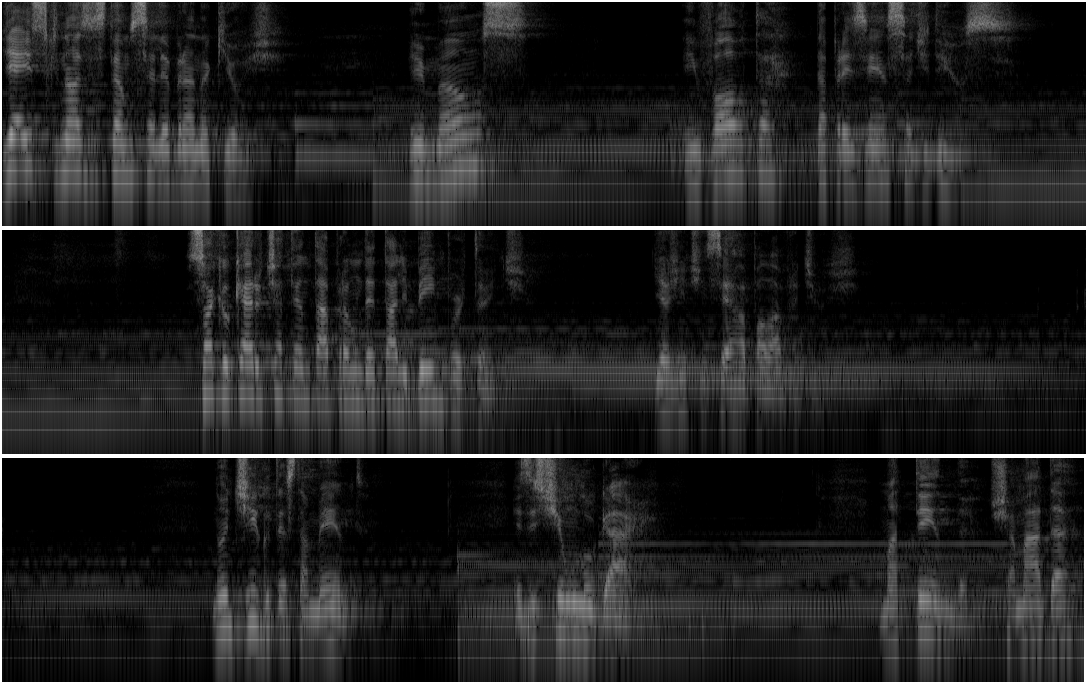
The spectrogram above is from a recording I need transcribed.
E é isso que nós estamos celebrando aqui hoje. Irmãos, em volta da presença de Deus. Só que eu quero te atentar para um detalhe bem importante. E a gente encerra a palavra de hoje. No Antigo Testamento, existia um lugar uma tenda chamada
